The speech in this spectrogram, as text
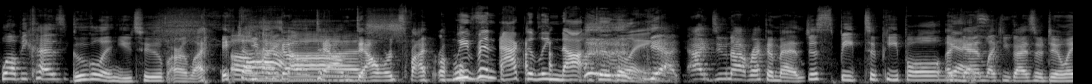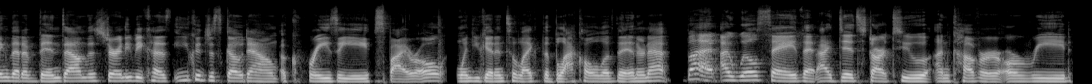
Well, because Google and YouTube are like oh you my can go gosh. down downward spiral. We've been actively not Googling. yeah, I do not recommend. Just speak to people again, like you guys are doing that have been down this journey because you could just go down a crazy spiral when you get into like the black hole of the internet. But I will say that I did start to uncover or read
